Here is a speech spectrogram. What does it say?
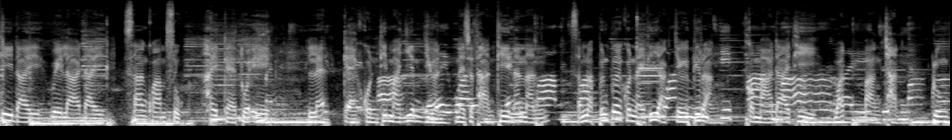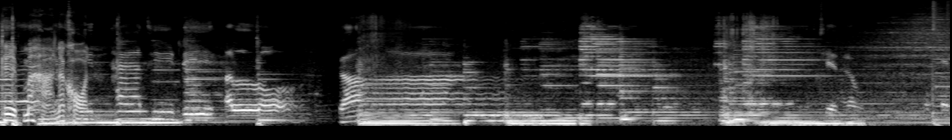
ที่ใดเวลาใดสร้างความสุขให้แก่ตัวเอง และแก่คนที่มาเยี่ยมเยือนในสถานที่นั้นๆสำหรับเพื่อนๆคนไหนที่อยากเจอพี่หลังก็มาได้ที่วัดบางชัน กรุงเทพมหานครแท้ที่ดีตลอดกาลเชนแล้วครับ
